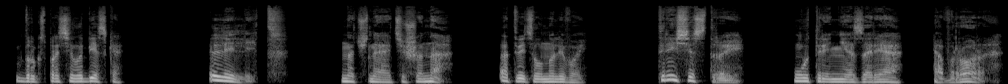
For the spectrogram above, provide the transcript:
— вдруг спросила Беска. «Лилит. Ночная тишина ответил нулевой. «Три сестры. Утренняя заря — Аврора,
